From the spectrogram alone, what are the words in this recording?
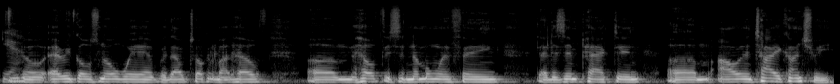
Yeah. You know, Eric goes nowhere without talking about health. Um, health is the number one thing that is impacting um, our entire country.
